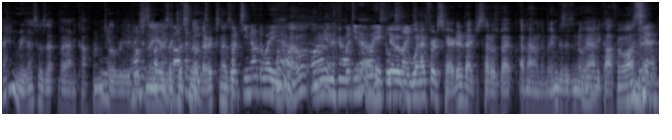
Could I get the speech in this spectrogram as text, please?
I didn't realize it was by Andy Kaufman until Yeah, really one recently. I was like listening to the lyrics and I was But like, do you know the way? oh, oh, yeah. But you know the way it goes Yeah, like when I first heard it, I just thought it was about a man on the moon because I didn't know who Mm. Andy Kaufman was. Yeah,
